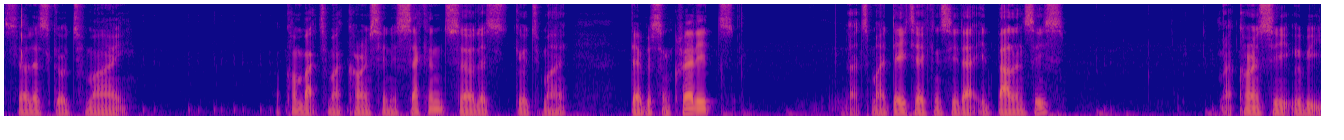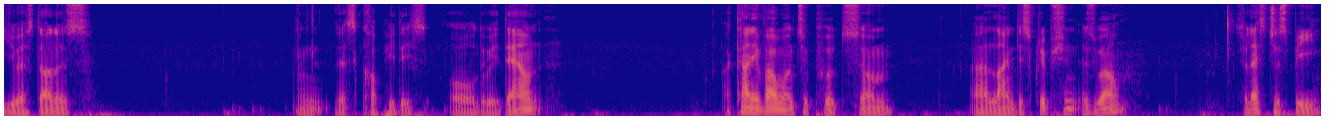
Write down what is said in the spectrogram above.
So let's go to my, I'll come back to my currency in a second. So let's go to my debits and credits. That's my data. You can see that it balances. My currency will be US dollars. And let's copy this all the way down. I can if I want to put some uh, line description as well. So let's just be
